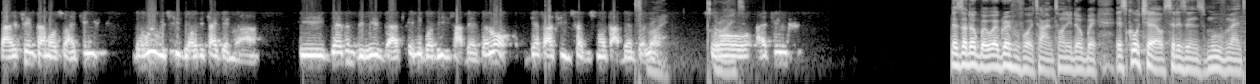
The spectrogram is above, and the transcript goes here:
But at the same time, also, I think the way we see the Auditor General, he doesn't believe that anybody is above the law, just as he himself is not above the law. Right. So right. I think Mr. Dogbe, we're grateful for your time. Tony Dogbe is co-chair of Citizens Movement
